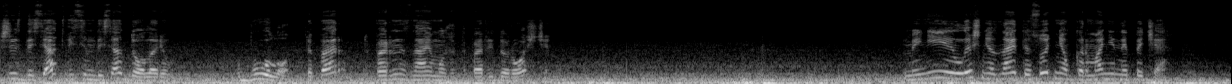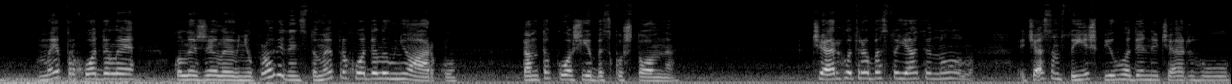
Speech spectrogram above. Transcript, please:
60-80 доларів. Було. Тепер, тепер не знаю, може тепер і дорожче. Мені лишня, знаєте, сотня в кармані не пече. Ми проходили, коли жили в Нью-Провіденс, то ми проходили в Ньюарку. Там також є безкоштовне. Чергу треба стояти. Ну, часом стоїш півгодини чергу,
